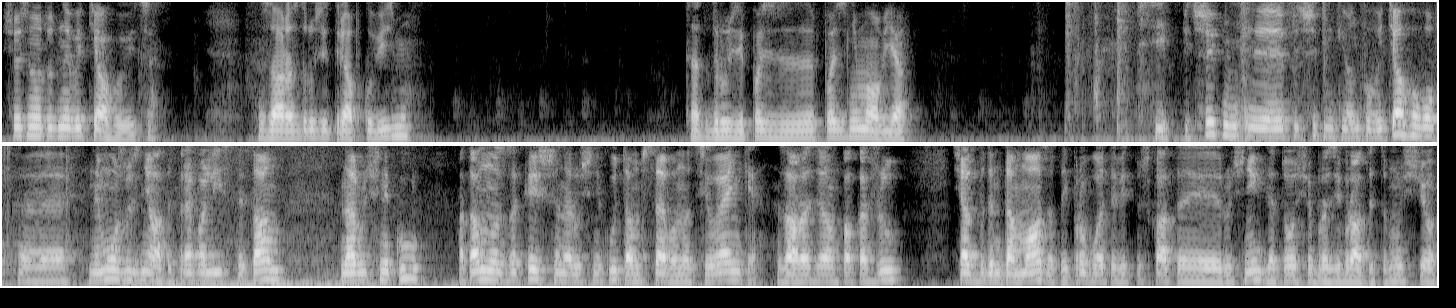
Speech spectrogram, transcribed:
щось воно тут не витягується. Зараз, друзі, тряпку візьму. Так, друзі, поз, познімав я всі підшипні, е, підшипники он повитягував. Е, Не можу зняти. Треба лізти там на ручнику, а там у нас закише на ручнику, там все воно ціленьке. Зараз я вам покажу. Зараз будемо там мазати і пробувати відпускати ручник для того, щоб розібрати, тому що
